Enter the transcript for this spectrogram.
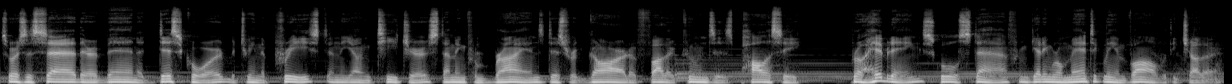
Sources said there had been a discord between the priest and the young teacher stemming from Brian's disregard of Father Kunz' policy prohibiting school staff from getting romantically involved with each other.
